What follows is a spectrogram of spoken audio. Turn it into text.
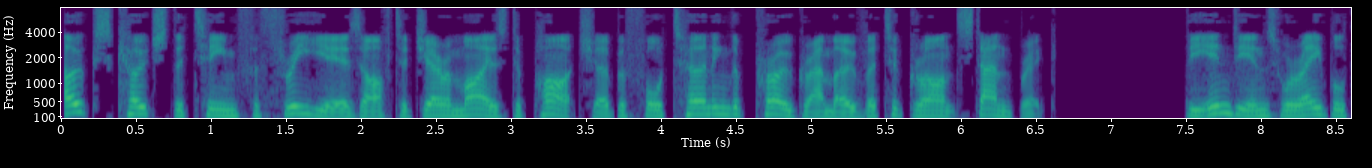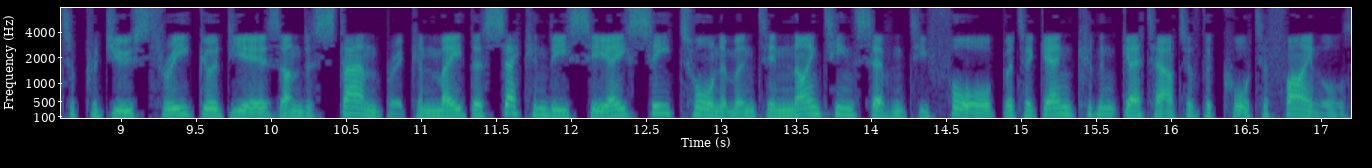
Oakes coached the team for three years after Jeremiah's departure before turning the program over to Grant Stanbrick. The Indians were able to produce three good years under Stanbrick and made their second ECAC tournament in 1974 but again couldn't get out of the quarterfinals.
